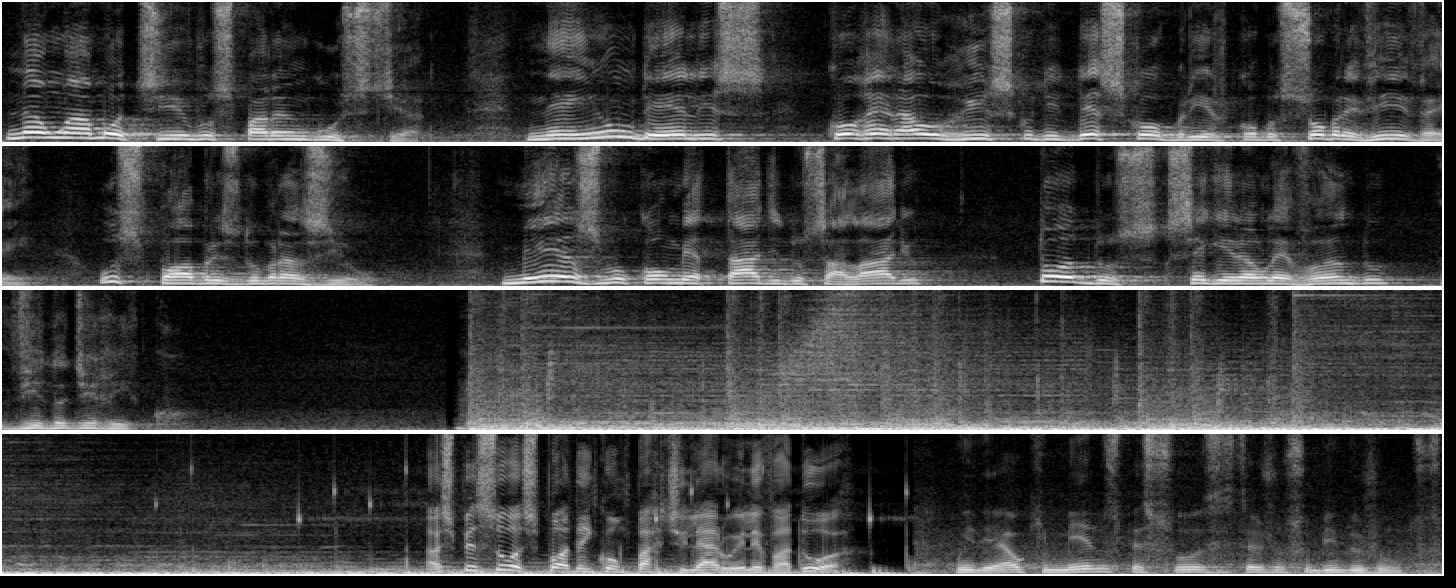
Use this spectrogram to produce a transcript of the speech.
Não há motivos para angústia. Nenhum deles correrá o risco de descobrir como sobrevivem os pobres do Brasil. Mesmo com metade do salário, todos seguirão levando vida de rico. As pessoas podem compartilhar o elevador? o ideal é que menos pessoas estejam subindo juntos.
